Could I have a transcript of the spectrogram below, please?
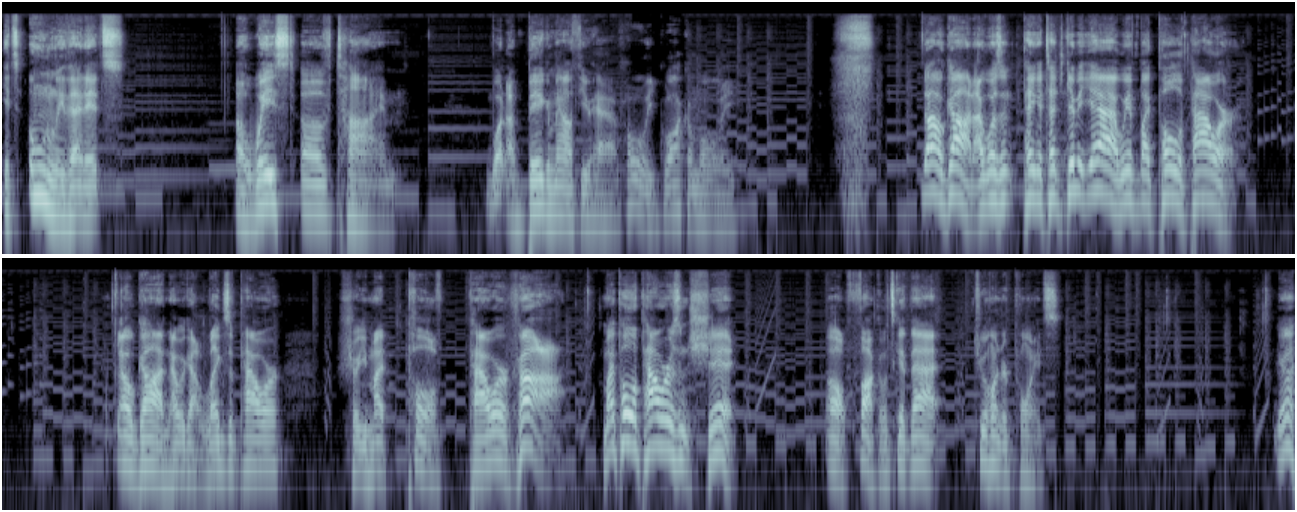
It's only that it's a waste of time. What a big mouth you have. Holy guacamole. Oh god, I wasn't paying attention. Give me, yeah, we have my pole of power. Oh god, now we got legs of power. Show you my pull of power. Ha! My pull of power isn't shit. Oh fuck, let's get that. 200 points. Yeah.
